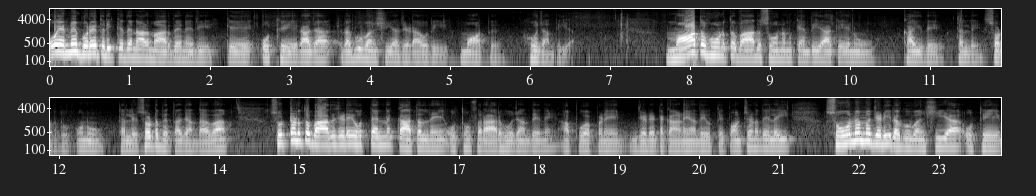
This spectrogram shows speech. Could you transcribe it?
ਉਹ ਇੰਨੇ ਬੁਰੇ ਤਰੀਕੇ ਦੇ ਨਾਲ ਮਾਰਦੇ ਨੇ ਜੀ ਕਿ ਉੱਥੇ ਰਾਜਾ ਰਘੂਵੰਸ਼ੀ ਆ ਜਿਹੜਾ ਉਹਦੀ ਮੌਤ ਹੋ ਜਾਂਦੀ ਆ। ਮੌਤ ਹੋਣ ਤੋਂ ਬਾਅਦ ਸੋਨਮ ਕਹਿੰਦੀ ਆ ਕਿ ਇਹਨੂੰ ਖਾਈ ਦੇ ਥੱਲੇ ਸੁੱਟ ਦੋ, ਉਹਨੂੰ ਥੱਲੇ ਸੁੱਟ ਦਿੱਤਾ ਜਾਂਦਾ ਵਾ। ਸੁੱਟਣ ਤੋਂ ਬਾਅਦ ਜਿਹੜੇ ਉਹ ਤਿੰਨ ਕਾਤਲ ਨੇ, ਉੱਥੋਂ ਫਰਾਰ ਹੋ ਜਾਂਦੇ ਨੇ ਆਪੋ ਆਪਣੇ ਜਿਹੜੇ ਟਿਕਾਣਿਆਂ ਦੇ ਉੱਤੇ ਪਹੁੰਚਣ ਦੇ ਲਈ। ਸੋਨਮ ਜਿਹੜੀ ਰਘੁਵੰਸ਼ੀ ਆ, ਉੱਥੇ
